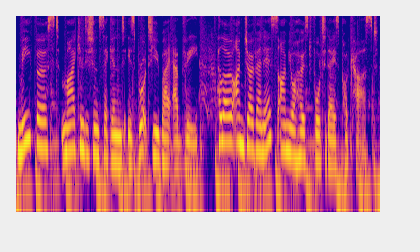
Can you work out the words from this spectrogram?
Me First, My Condition Second is brought to you by AbbVie. Hello, I'm Jo Van Ness. I'm your host for today's podcast.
